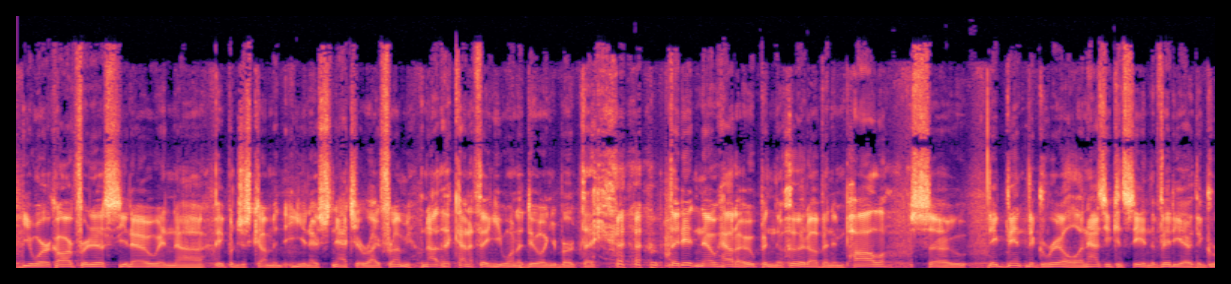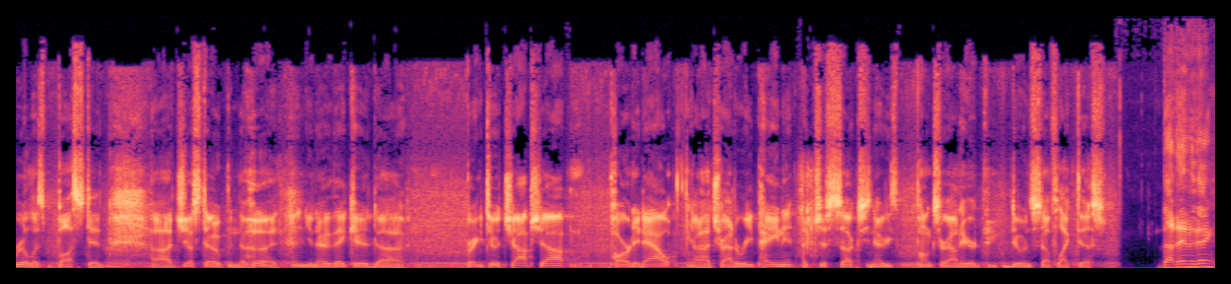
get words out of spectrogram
You work hard for this, you know, and uh, people just come and, you know, snatch it right from you. Not the kind of thing you want to do on your birthday. they didn't know how to open the hood of an Impala, so they bent the grill. And as you can see in the video, the grill is busted uh, just to open the hood. And, you know, they could. Uh, Bring it to a chop shop, part it out, uh, try to repaint it. It just sucks, you know. These punks are out here doing stuff like this. That anything?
